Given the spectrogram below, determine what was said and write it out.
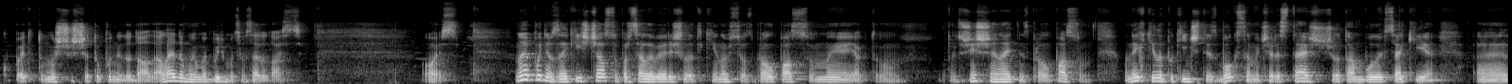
купити, тому що ще тупо не додали. Але я думаю, майбутньому це все додасться. Ось. Ну і потім за якийсь час суперсели вирішили такі, ну все, з Pass ми як то. Точніше, навіть не з Pass. Вони хотіли покінчити з боксами через те, що там були всякі е,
